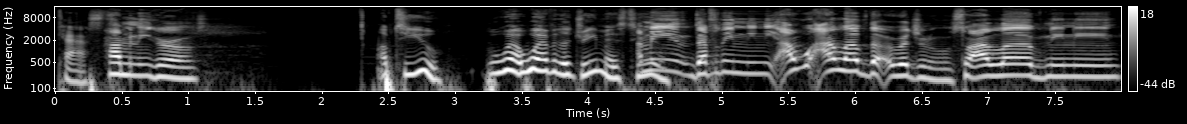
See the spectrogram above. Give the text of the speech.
cast? How many girls? Up to you. Wh- Whoever the dream is to I you. mean, definitely Nene. I love the original. So I love Nene,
